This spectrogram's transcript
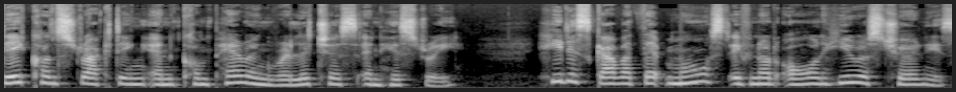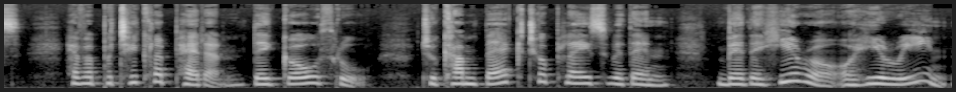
deconstructing and comparing religious and history. He discovered that most, if not all, hero's journeys have a particular pattern they go through to come back to a place within where the hero or heroine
